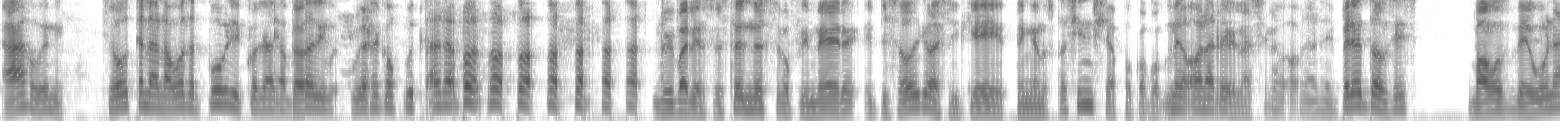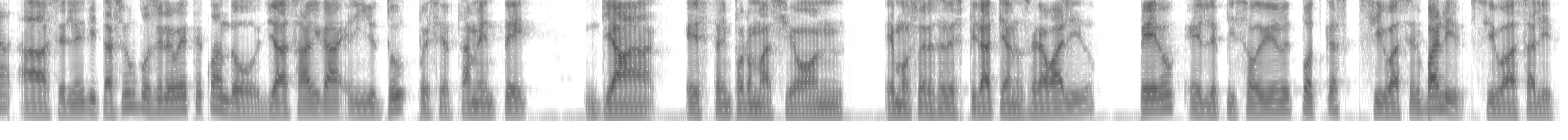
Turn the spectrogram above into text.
Ah, bueno. Yo te la voz al público, la computadora. Muy valioso. Este es nuestro primer episodio, así que ténganos paciencia, poco a poco. Pero entonces, vamos de una a hacer la invitación. Posiblemente cuando ya salga en YouTube, pues ciertamente ya esta información Emociones del Espiral ya no será válido, pero el episodio del podcast sí va a ser válido, sí va a salir.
